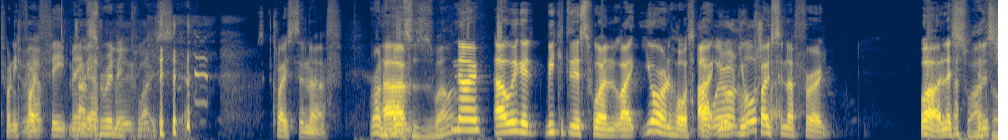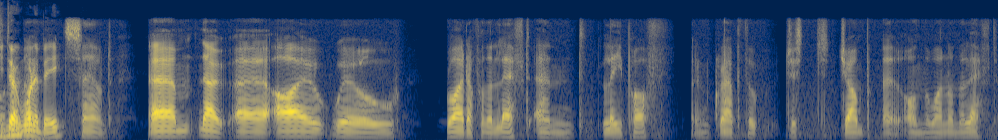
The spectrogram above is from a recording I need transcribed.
twenty-five have- feet, maybe. That's really close. Yeah. It's close enough. We're on Um, horses as well. No, uh, we could we could do this one like you're on horseback. we're you're on you're close enough for a. Well, unless That's what I unless you don't want to be. Sound. Um, no, uh, I will ride up on the left and leap off and grab the, just jump uh, on the one on the left.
